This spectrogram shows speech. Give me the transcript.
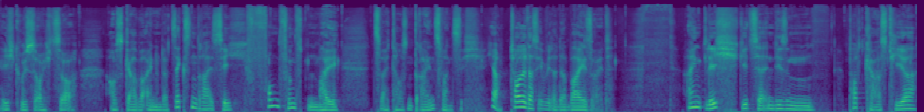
ich grüße euch zur Ausgabe 136 vom 5. Mai 2023. Ja, toll, dass ihr wieder dabei seid. Eigentlich geht es ja in diesem Podcast hier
